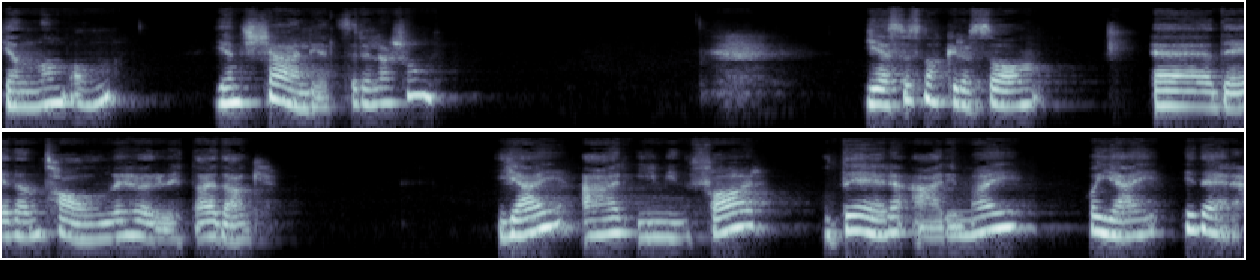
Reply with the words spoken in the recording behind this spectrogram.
gjennom Ånden, i en kjærlighetsrelasjon. Jesus snakker også om eh, det i den talen vi hører litt av i dag. Jeg er i min far, og dere er i meg, og jeg i dere.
